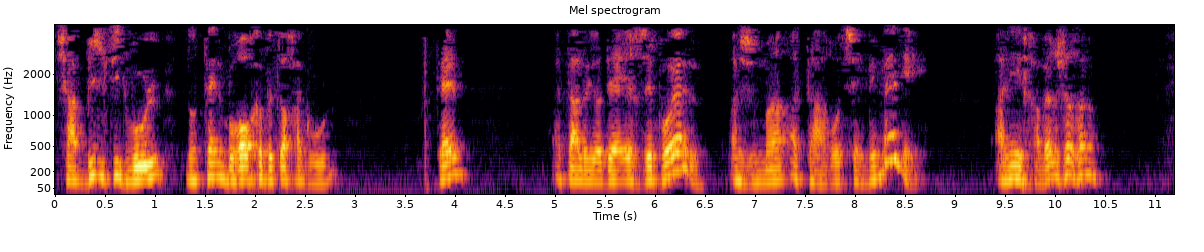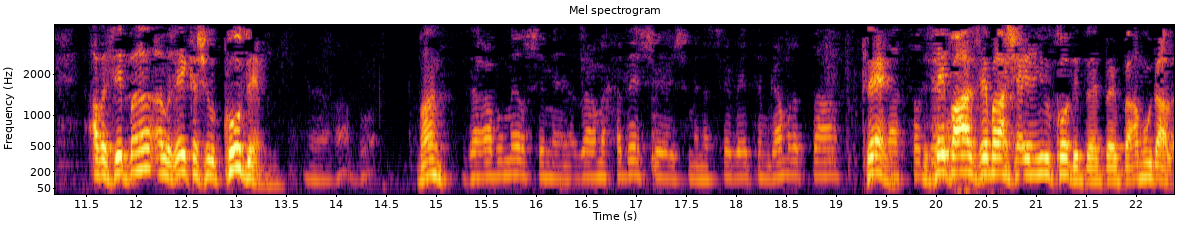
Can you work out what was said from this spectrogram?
שהבלתי גבול נותן ברוכה בתוך הגבול. כן? אתה לא יודע איך זה פועל, אז מה אתה רוצה ממני? אני חבר שלך? אבל זה בא על רקע של קודם. מה? זה הרב אומר, זה הרב מחדש שמנסה בעצם גם רצה כן, זה בא, זה מה שהיינו קודם, בעמוד א'.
